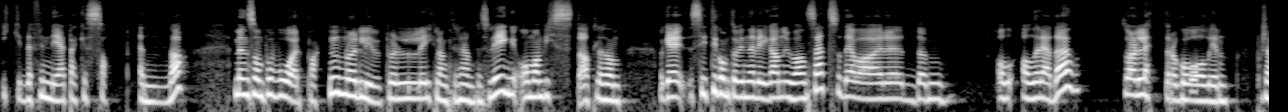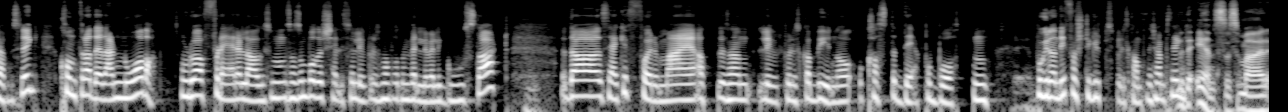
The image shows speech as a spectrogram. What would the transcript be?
ikke definert, det er ikke satt enda. Men sånn på vårparten, når Liverpool gikk langt i Champions League, og man visste at liksom Ok, City kom til å vinne ligaen uansett, så det var den done all allerede. Så er det lettere å gå all in på Champions League, kontra det det er nå, da. Hvor du har flere lag, som, sånn som både Chelsea og Liverpool, som har fått en veldig veldig god start. Da ser jeg ikke for meg at liksom, Liverpool skal begynne å, å kaste det på båten pga. de første gruppespillskampene i Champions League. Men det eneste som er,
